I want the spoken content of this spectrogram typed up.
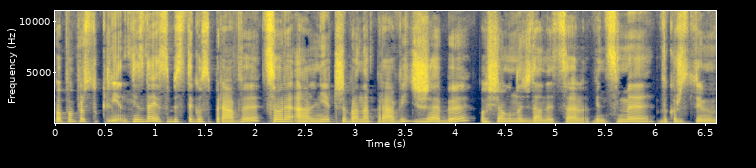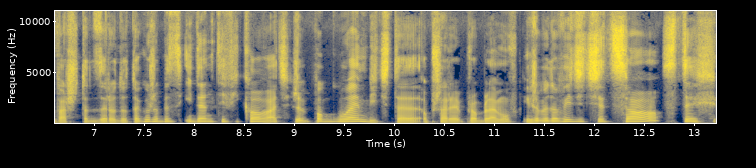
Bo po prostu klient nie zdaje sobie z tego sprawy, co realnie trzeba naprawić, żeby osiągnąć dany cel. Więc my wykorzystujemy warsztat zero do tego, żeby zidentyfikować, żeby pogłębić te obszary problemów i żeby dowiedzieć się, co z tych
